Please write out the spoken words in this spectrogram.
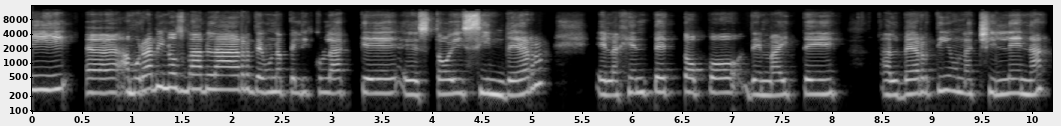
Y uh, nos va a hablar de una película que estoy sin ver, El agente topo de Maite Alberti, una chilena.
